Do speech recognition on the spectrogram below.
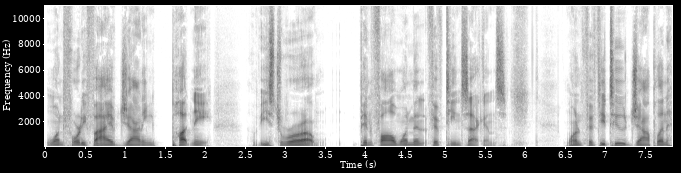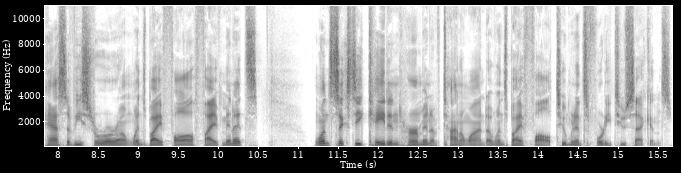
145, Johnny Putney of East Aurora, pinfall 1 minute 15 seconds. 152, Joplin Hess of East Aurora wins by fall 5 minutes. 160, Caden Herman of Tonawanda wins by fall 2 minutes 42 seconds.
